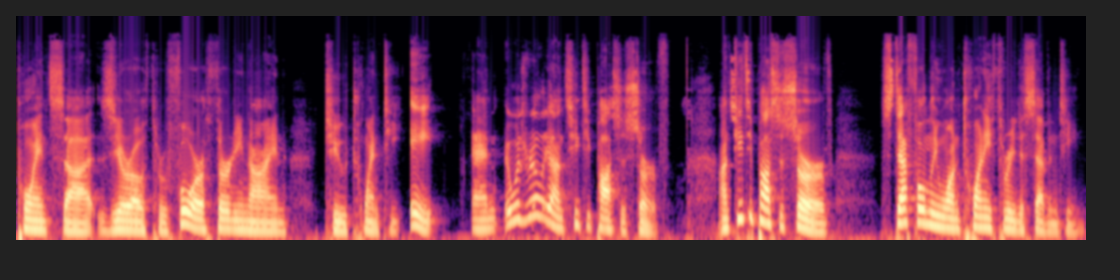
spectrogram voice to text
points uh, zero through four, 39 to 28 And it was really on Tsitsipas's serve. On Tsitsipas's serve, Steph only won 23 to 17.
